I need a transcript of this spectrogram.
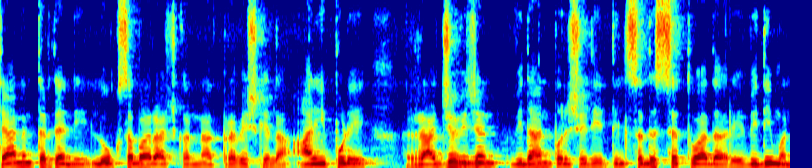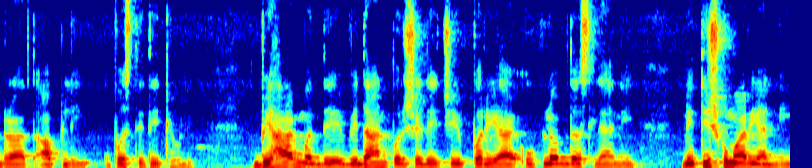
त्यानंतर त्यांनी लोकसभा राजकारणात प्रवेश केला आणि पुढे राज्य विजन विधान परिषदेतील सदस्यत्वाद्वारे विधिमंडळात आपली उपस्थिती ठेवली. बिहारमध्ये विधान परिषदेचे पर्याय उपलब्ध असल्याने नितीश कुमार यांनी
